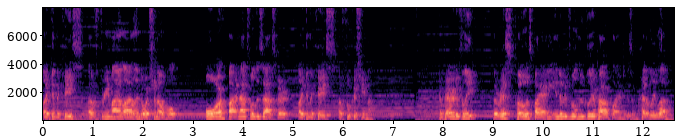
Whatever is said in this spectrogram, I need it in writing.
like in the case of Three Mile Island or Chernobyl, or by a natural disaster, like in the case of Fukushima. Comparatively, the risk posed by any individual nuclear power plant is incredibly low.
